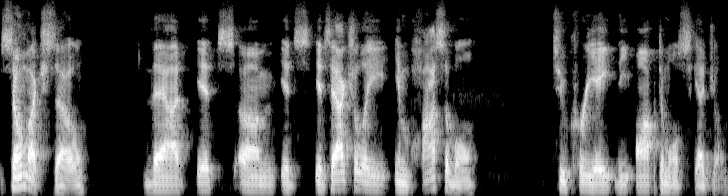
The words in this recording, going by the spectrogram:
So much so that it's um, it's it's actually impossible to create the optimal schedule.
